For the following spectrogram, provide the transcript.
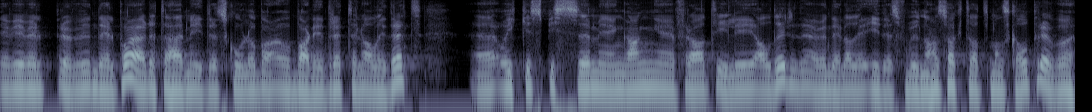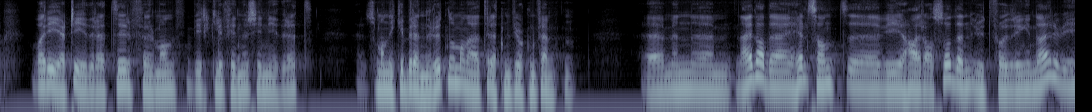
det vi vel prøver en del på, er dette her med idrettsskole og, bar og barneidrett eller allidrett. Eh, og ikke spisse med en gang eh, fra tidlig alder. Det er jo en del av det Idrettsforbundet har sagt, at man skal prøve varierte idretter før man virkelig finner sin idrett. Eh, Så man ikke brenner ut når man er 13-14-15. Eh, Men eh, nei da, det er helt sant. Vi har altså den utfordringen der. Vi,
